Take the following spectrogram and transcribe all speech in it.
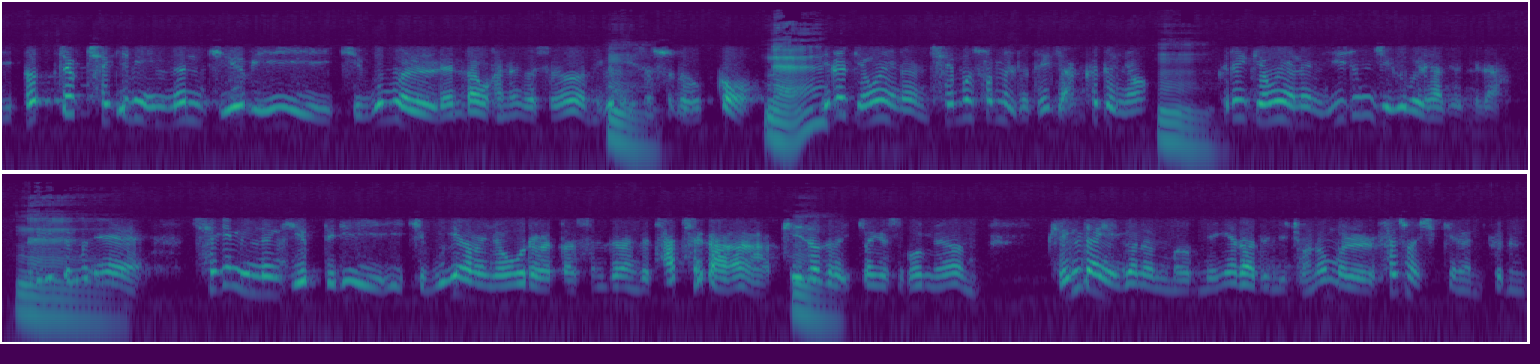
이 법적 책임이 있는 기업이 기금을 낸다고 하는 것은 이건 음. 있을 수도 없고 네. 이럴 경우에는 채무 소멸도 되지 않거든요. 음. 그럴 경우에는 이중 지급을 해야 됩니다. 네. 그렇기 때문에 책임 있는 기업들이 이 기부금이라는 용어를 갖다 쓴다는 것 자체가 피해자들 음. 입장에서 보면 굉장히 이거는 뭐 명예라든지 존엄을 훼손시키는 그런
